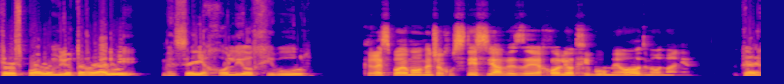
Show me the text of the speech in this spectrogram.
קרספו היום יותר ריאלי, וזה יכול להיות חיבור קרספו היום המאמן של חוסטיסיה וזה יכול להיות חיבור מאוד מאוד מעניין. כן,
